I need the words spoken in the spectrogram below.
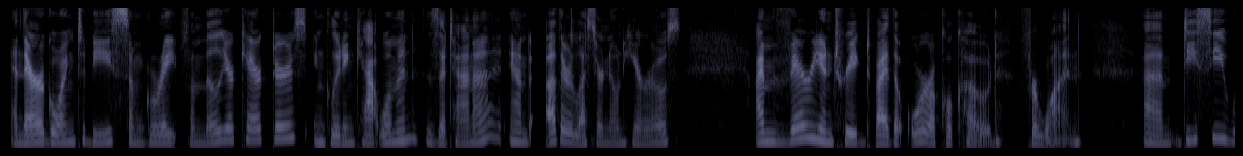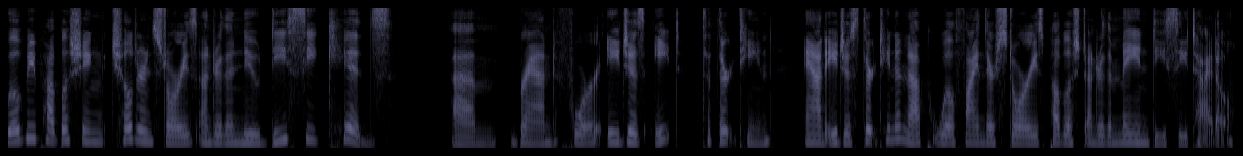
And there are going to be some great familiar characters, including Catwoman, Zatanna, and other lesser known heroes. I'm very intrigued by the Oracle Code, for one. Um, DC will be publishing children's stories under the new DC Kids um, brand for ages 8 to 13, and ages 13 and up will find their stories published under the main DC title.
